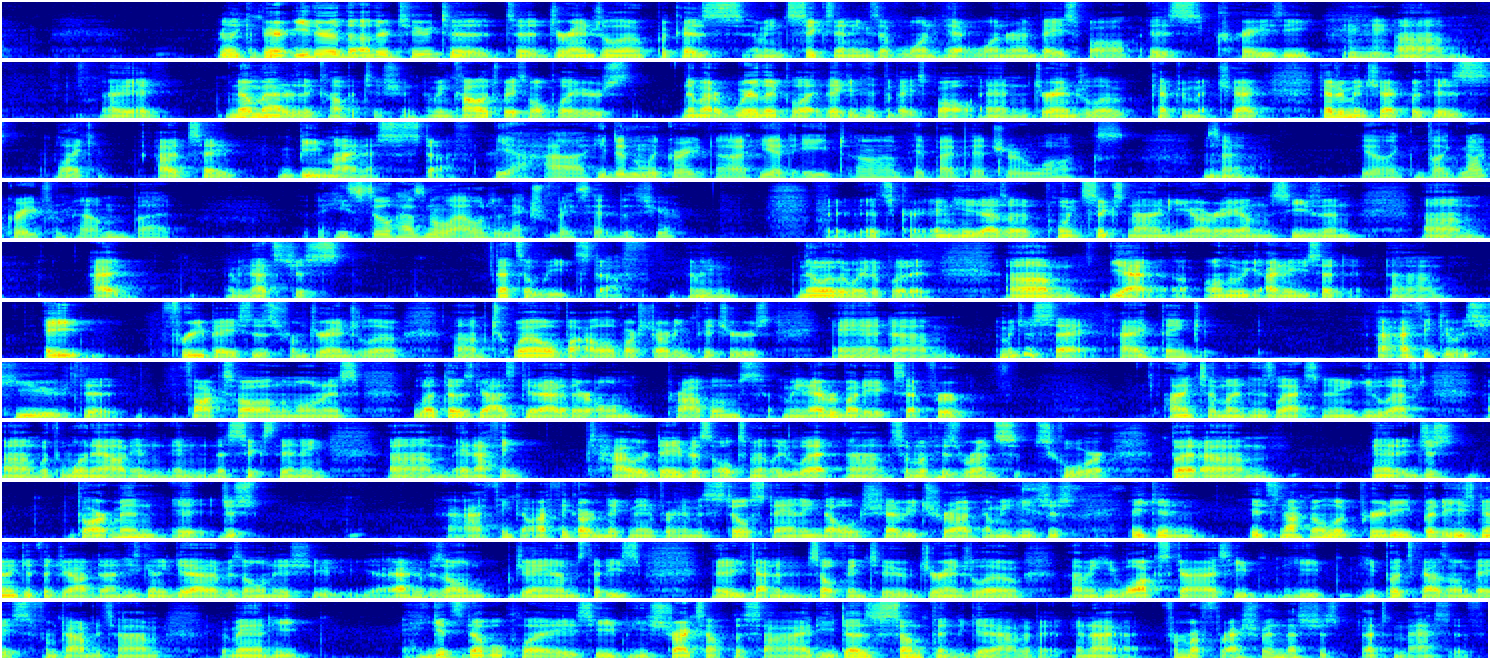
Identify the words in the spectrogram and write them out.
really compare either of the other two to to Jurrangelo because I mean six innings of one hit, one run baseball is crazy. hmm Um, I- it, no matter the competition. I mean, college baseball players, no matter where they play, they can hit the baseball. And Jurrangelo kept him at check, kept him in check with his like I would say B minus stuff. Yeah, uh, he didn't look great. Uh, he had eight um, hit by pitch or walks, so Mhm. Yeah, like like not great from him, but he still hasn't allowed an extra base hit this year. It's crazy, and he has a .69 ERA on the season. Um, I, I mean that's just that's elite stuff. I mean, no other way to put it. Um, yeah, on the week I know you said um, eight free bases from Jurrangelo, um, twelve by all of our starting pitchers, and um, let me just say, I think, I think it was huge that Foxhall and Lemonis let those guys get out of their own problems. I mean, everybody except for Eintema in his last inning, he left um, with one out in, in the sixth inning. Um, and I think Tyler Davis ultimately let um, some of his runs score. But, um, and it just, Gartman, it just, I think, I think our nickname for him is still standing, the old Chevy truck. I mean, he's just, he can, it's not going to look pretty, but he's going to get the job done. He's going to get out of his own issue, out of his own jams that he's he's gotten himself into. Jurrangelo, I mean, he walks guys, he he he puts guys on base from time to time, but man, he he gets double plays, he he strikes out the side, he does something to get out of it. And I, from a freshman, that's just that's massive,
